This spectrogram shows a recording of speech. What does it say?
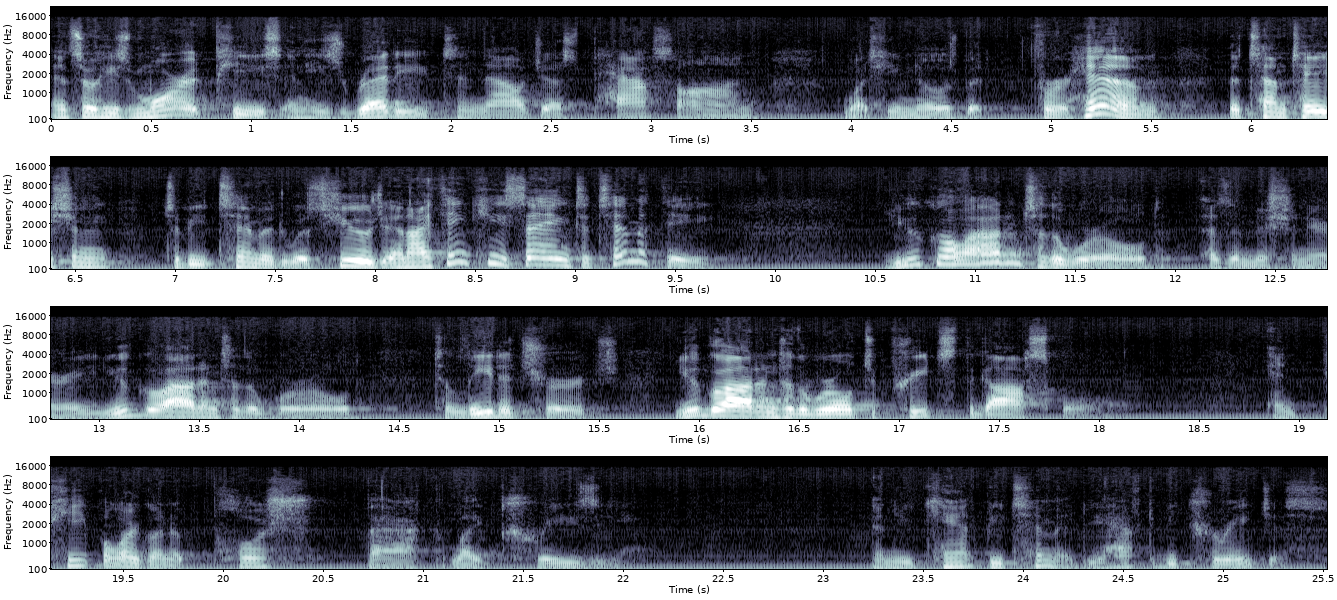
And so he's more at peace and he's ready to now just pass on what he knows. But for him, the temptation to be timid was huge. And I think he's saying to Timothy, you go out into the world as a missionary, you go out into the world to lead a church, you go out into the world to preach the gospel, and people are going to push back like crazy. And you can't be timid. You have to be courageous.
